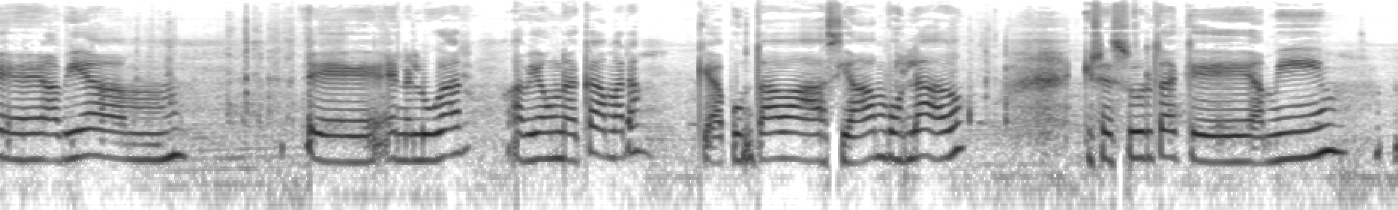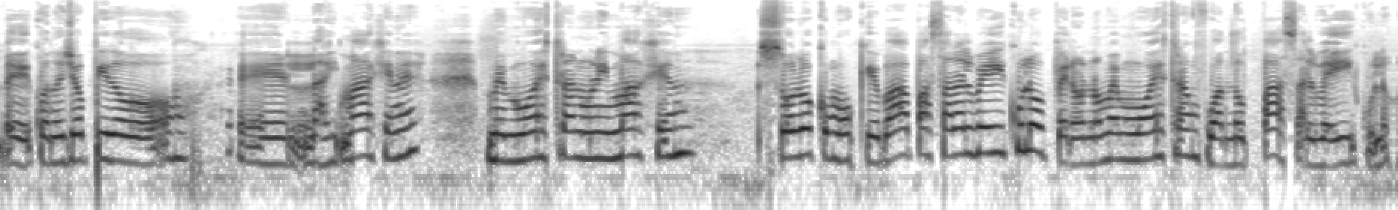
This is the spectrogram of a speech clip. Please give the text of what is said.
Eh, había mm, eh, en el lugar había una cámara que apuntaba hacia ambos lados y resulta que a mí eh, cuando yo pido las imágenes me muestran una imagen solo como que va a pasar al vehículo pero no me muestran cuando pasa el vehículo.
